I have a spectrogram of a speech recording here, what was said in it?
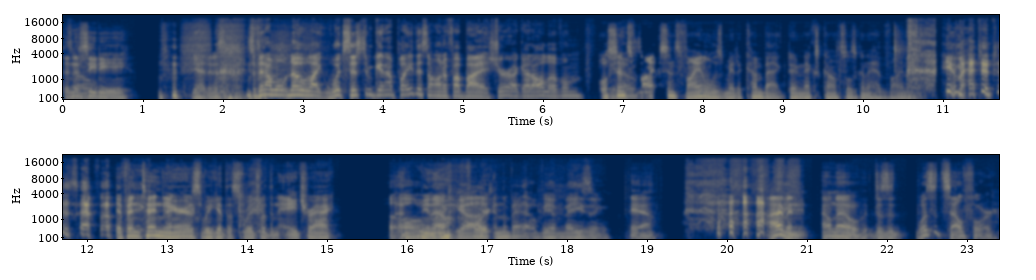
Then a So- CD. Yeah, then it's, so then I won't know like what system can I play this on if I buy it. Sure, I got all of them. Well, since vi- since vinyl has made a comeback, their next console is going to have vinyl. you imagine just have a If in 10 record? years we get the Switch with an A track, oh you know, my god, port in the back. that would be amazing. Yeah. I haven't, I don't know. Does it, what's it sell for?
